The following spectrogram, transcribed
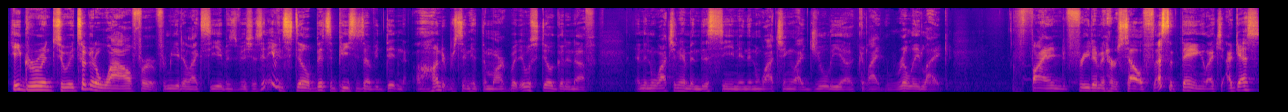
He grew into it. it. Took it a while for, for me to like see him as vicious. And even still, bits and pieces of it didn't 100% hit the mark, but it was still good enough. And then watching him in this scene and then watching like Julia like really like find freedom in herself. That's the thing. Like I guess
